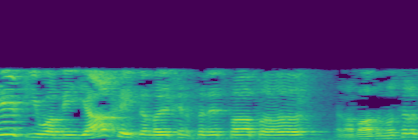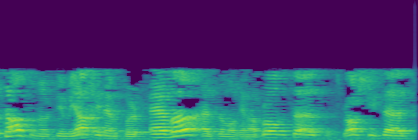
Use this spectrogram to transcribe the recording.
If you were miyachid the motion for this purpose, and Avad Mutter Talsim, if you're miyachid them forever, as the Magen Avraham says, as Rashi says,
